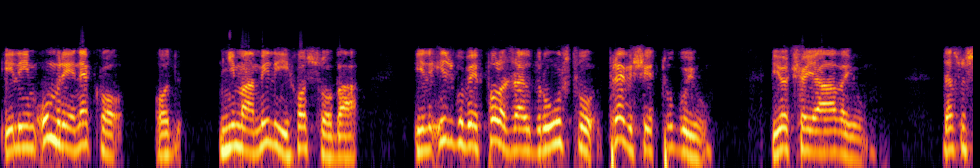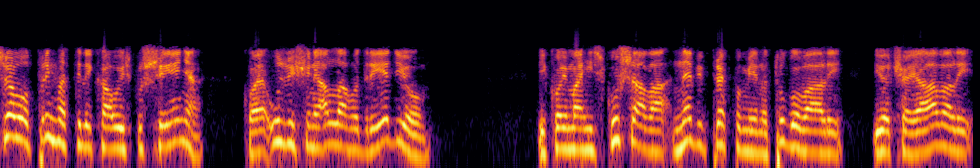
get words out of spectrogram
ili im umre neko od njima milijih osoba ili izgube položaj u društvu, previše tuguju i očajavaju. Da su sve ovo prihvatili kao iskušenja koja je uzvišene Allah odredio i kojima ih iskušava, ne bi prekomjerno tugovali i očajavali,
